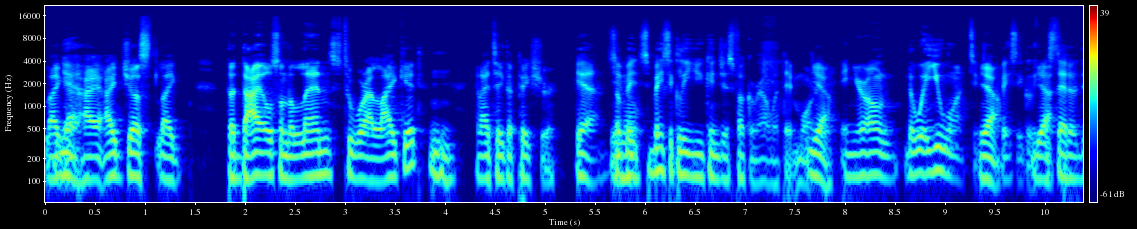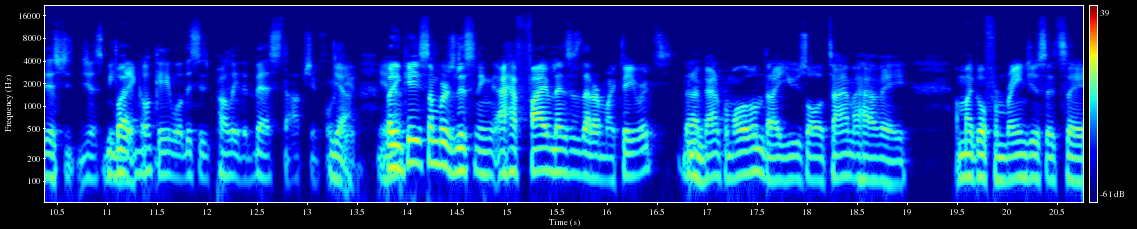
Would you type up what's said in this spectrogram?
like Yeah. i i just like the dials on the lens to where i like it Mhm. and i take the picture Yeah. So, ba- so basically, you can just fuck around with it more. Yeah. In your own, the way you want to. Yeah. Basically, Yeah. instead of this just being But- like, okay, well, this is probably the best option for Yeah. you. you but know? in case somebody's listening i have five lenses that are my favorites that i've Mhm. gotten from all of them that i use all the time i have a i might go from ranges it's a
